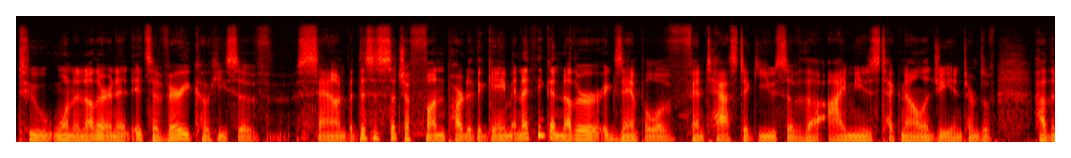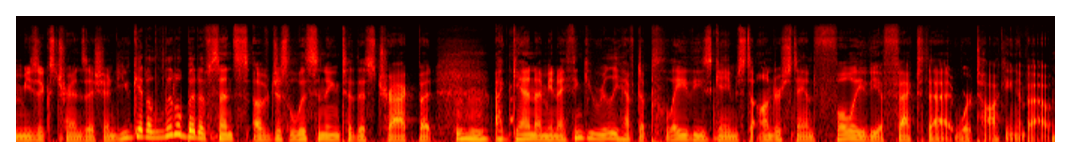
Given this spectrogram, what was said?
to one another and it, it's a very cohesive sound but this is such a fun part of the game. And i think another example of fantastic use of the imuse technology in terms of how the music's transitioned you get a little bit of sense of just listening to this track but mm-hmm. again i mean i think you really have to play these games to understand fully the effect that we're talking about.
